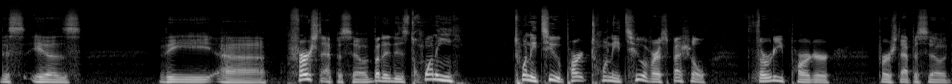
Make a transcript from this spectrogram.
this is the uh first episode, but it is 2022, part 22 of our special 30-parter first episode.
